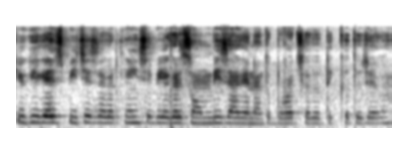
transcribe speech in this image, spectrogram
क्योंकि गैस पीछे से अगर कहीं से भी अगर जॉम्बीज आ गए ना तो बहुत ज़्यादा दिक्कत हो जाएगा।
